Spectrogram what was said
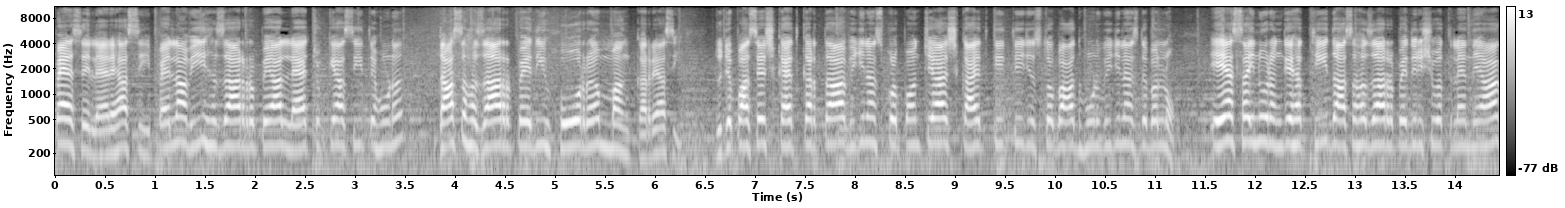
ਪੈਸੇ ਲੈ ਰਿਹਾ ਸੀ। ਪਹਿਲਾਂ 20000 ਰੁਪਇਆ ਲੈ ਚੁੱਕਿਆ ਸੀ ਤੇ ਹੁਣ 10000 ਰੁਪਏ ਦੀ ਹੋਰ ਮੰਗ ਕਰ ਰਿਹਾ ਸੀ। ਦੂਜੇ ਪਾਸੇ ਸ਼ਿਕਾਇਤਕਰਤਾ ਵਿਜੀਲੈਂਸ ਕੋਲ ਪਹੁੰਚਿਆ ਸ਼ਿਕਾਇਤ ਕੀਤੀ ਜਿਸ ਤੋਂ ਬਾਅਦ ਹੁਣ ਵਿਜੀਲੈਂਸ ਦੇ ਵੱਲੋਂ ਏਐਸਆਈ ਨੂੰ ਰੰਗੇ ਹੱਥੀ 10000 ਰੁਪਏ ਦੀ ਰਿਸ਼ਵਤ ਲੈਂਦਿਆਂ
